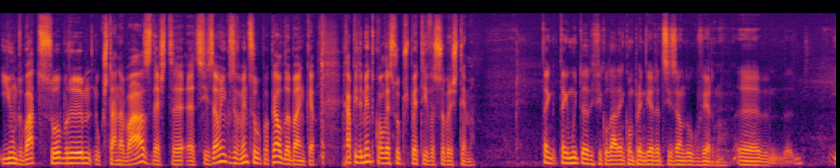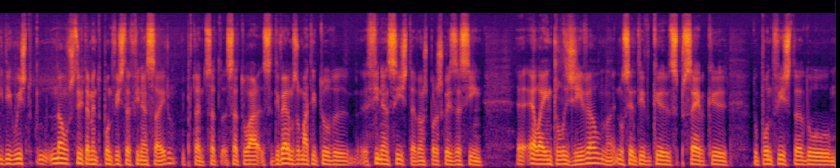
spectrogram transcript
e um debate sobre o que está na base desta decisão, inclusivamente sobre o papel da banca. Rapidamente, qual é a sua perspectiva sobre este tema? Tenho, tenho muita dificuldade em compreender a decisão do governo. Uh, e digo isto não estritamente do ponto de vista financeiro, e portanto, se, atuar, se tivermos uma atitude financista, vamos pôr as coisas assim, eh, ela é inteligível, é? no sentido que se percebe que, do ponto de vista do,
